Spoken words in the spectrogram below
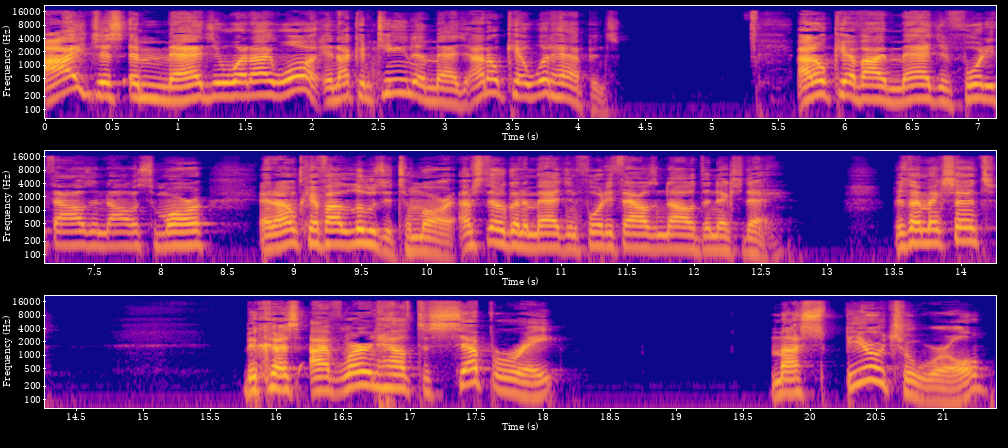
I just imagine what I want and I continue to imagine. I don't care what happens. I don't care if I imagine $40,000 tomorrow and I don't care if I lose it tomorrow. I'm still going to imagine $40,000 the next day. Does that make sense? Because I've learned how to separate my spiritual world,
